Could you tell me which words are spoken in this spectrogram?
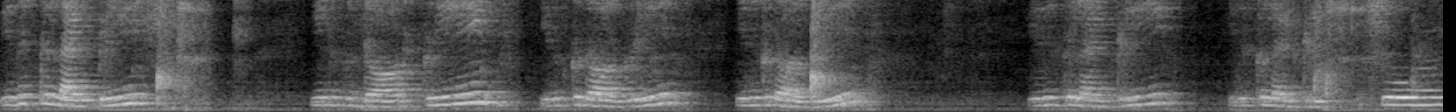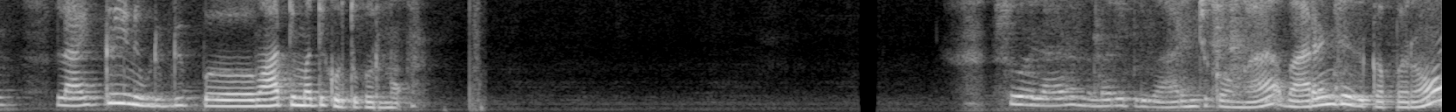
இதுக்கு லைட் க்ரீன் இதுக்கு டார்க் க்ரீன் இதுக்கு டார்க் க்ரீன் இதுக்கு டார்க் க்ரீன் இதுக்கு லைட் க்ரீன் இதுக்கு light green so light green இப்படி இப்படி இப்போ மாற்றி மாற்றி கொடுத்துக்கிறணும். ஸோ எல்லோரும் இந்த மாதிரி இப்படி வரைஞ்சிக்கோங்க. வரைஞ்சதுக்கப்புறம்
